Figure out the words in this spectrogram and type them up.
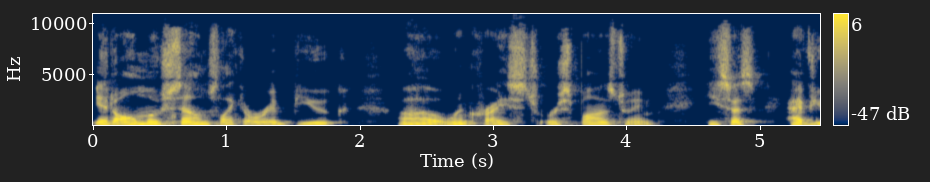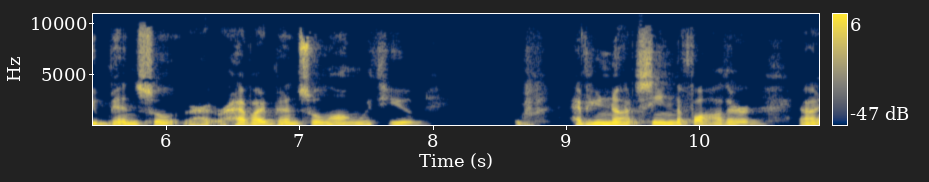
it almost sounds like a rebuke uh, when Christ responds to him. He says, "Have you been so? Have I been so long with you, have you not seen the Father? Uh,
